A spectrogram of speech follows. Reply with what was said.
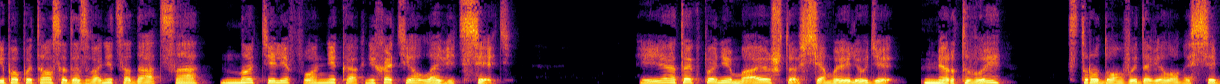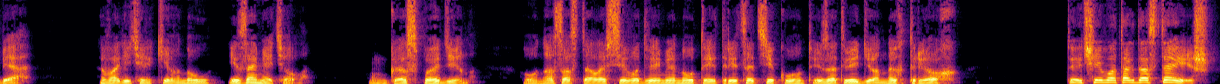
и попытался дозвониться до отца, но телефон никак не хотел ловить сеть. «Я так понимаю, что все мои люди мертвы?» С трудом выдавил он из себя. Водитель кивнул и заметил. «Господин, у нас осталось всего две минуты и тридцать секунд из отведенных трех». «Ты чего тогда стоишь?»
